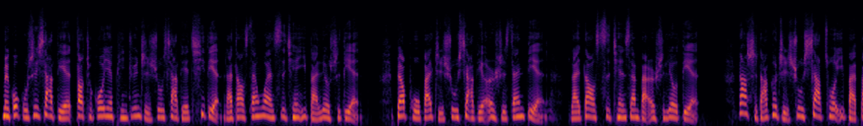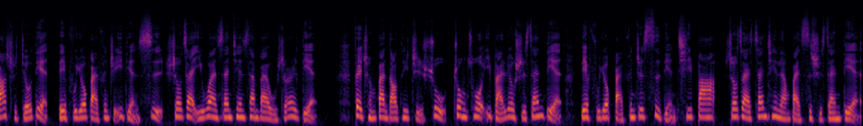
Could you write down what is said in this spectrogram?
美国股市下跌，道琼工业平均指数下跌七点，来到三万四千一百六十点；标普白指数下跌二十三点，来到四千三百二十六点；纳斯达克指数下挫一百八十九点，跌幅有百分之一点四，收在一万三千三百五十二点；费城半导体指数重挫一百六十三点，跌幅有百分之四点七八，收在三千两百四十三点。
